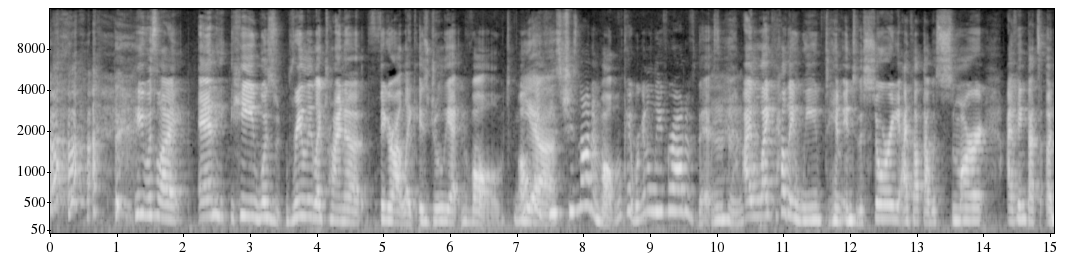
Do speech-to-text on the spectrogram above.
he was like, and he was really like trying to figure out like is Juliet involved? Oh, okay, Yeah. he's, she's not involved. Okay, we're gonna leave her out of this. Mm-hmm. I liked how they weaved him into the story. I thought that was smart. I think that's a,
